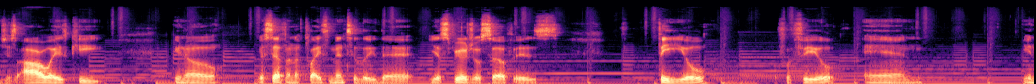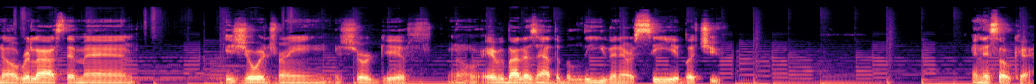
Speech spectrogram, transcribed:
Just always keep, you know, yourself in a place mentally that your spiritual self is feel fulfilled and you know realize that man it's your dream it's your gift you know everybody doesn't have to believe in it or see it but you and it's okay.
